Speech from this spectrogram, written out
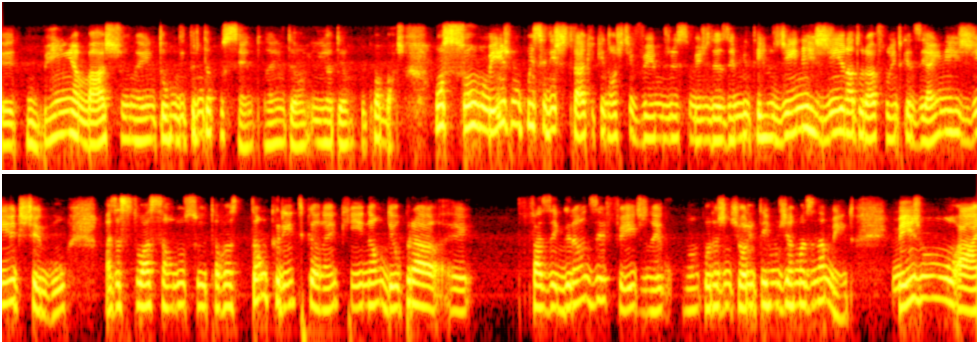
é, bem abaixo, né, em torno de 30%, né, então, e até um pouco abaixo. O Sul, mesmo com esse destaque que nós tivemos nesse mês de dezembro, em termos de energia natural fluente, quer dizer, a energia que chegou, mas a situação do Sul estava tão crítica, né, que não deu para é, fazer grandes efeitos, né, quando a gente olha em termos de armazenamento. Mesmo a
